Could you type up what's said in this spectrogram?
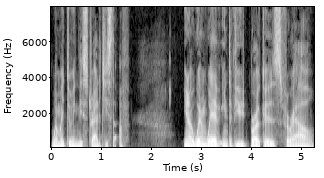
when we're doing this strategy stuff. You know, when we've interviewed brokers for our,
